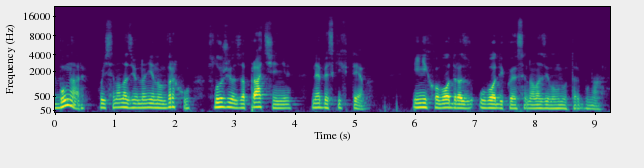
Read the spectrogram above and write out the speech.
bunar koji se nalazio na njenom vrhu služio za praćenje nebeskih tema i njihov odraz u vodi koja se nalazila unutar bunara.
